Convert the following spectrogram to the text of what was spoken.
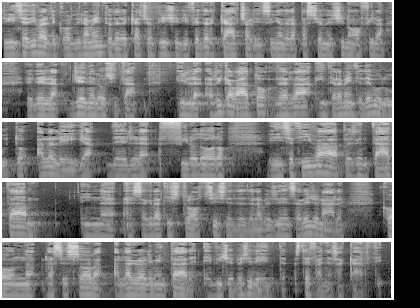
L'iniziativa del coordinamento delle cacciatrici di Federcaccia all'insegna della passione cinofila e della generosità. Il ricavato verrà interamente devoluto alla Lega del Filo d'Oro. L'iniziativa presentata in eh, Sagrati Strozzi, sede della presidenza regionale, con l'assessora all'agroalimentare e vicepresidente Stefania Saccarti.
